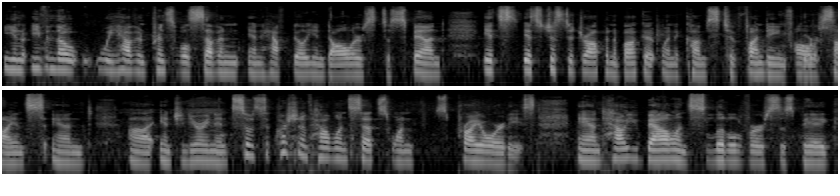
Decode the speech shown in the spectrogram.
you know, even though we have in principle seven and a half billion dollars to spend, it's it's just a drop in a bucket when it comes to funding of all of science and uh, engineering. And so it's a question of how one sets one's priorities and how you balance little versus big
